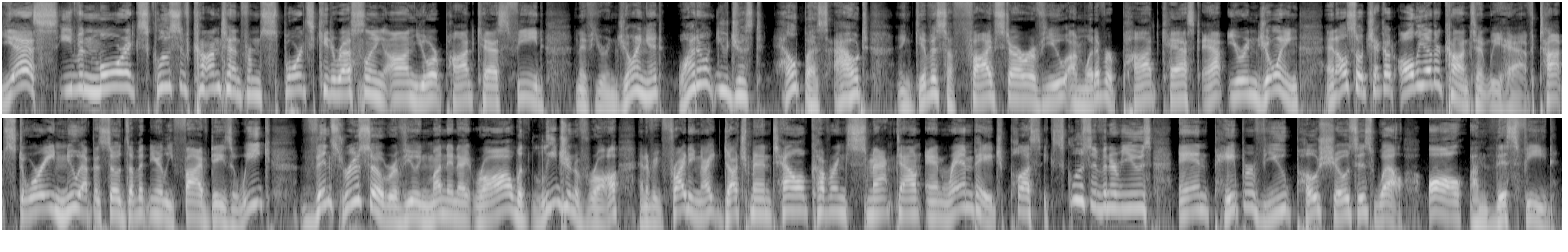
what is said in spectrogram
Yes, even more exclusive content from Sportskeeda Wrestling on your podcast feed. And if you're enjoying it, why don't you just help us out and give us a five star review on whatever podcast app you're enjoying? And also check out all the other content we have Top Story, new episodes of it nearly five days a week, Vince Russo reviewing Monday Night Raw with Legion of Raw, and every Friday night, Dutch Mantell covering SmackDown and Rampage, plus exclusive interviews and pay per view post shows as well all on this feed.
